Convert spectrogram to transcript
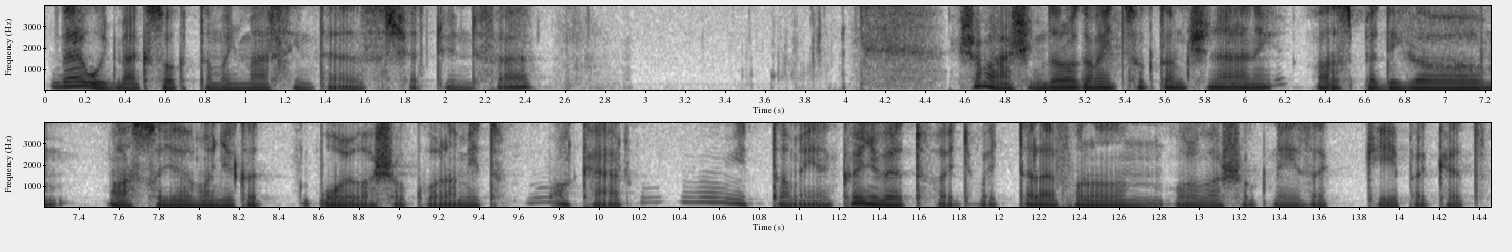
De úgy megszoktam, hogy már szinte ez se tűnt fel. És a másik dolog, amit szoktam csinálni, az pedig a, az, hogy mondjuk olvasok valamit, akár mit tudom én, könyvet, vagy, vagy telefonon olvasok, nézek képeket,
